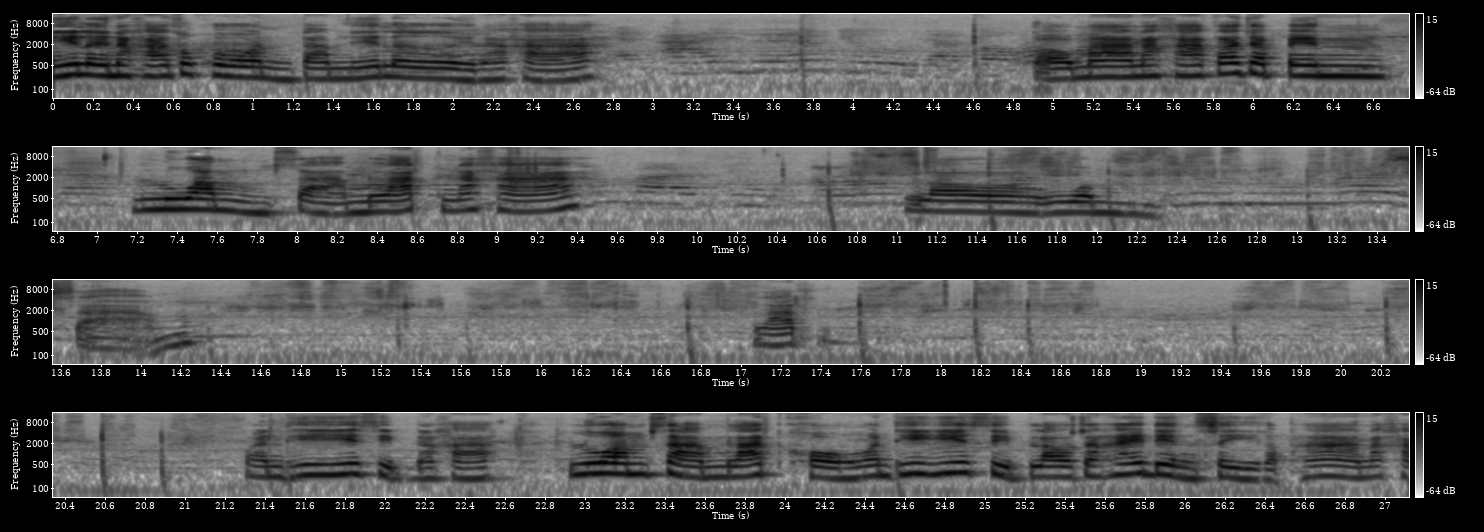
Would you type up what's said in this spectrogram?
นี้เลยนะคะทุกคนตามนี้เลยนะคะ ต่อมานะคะก็จะเป็นรวมสามลัดนะคะรอรวมสามลัด วันที่ยี่สิบนะคะ รวมสามลัดของวันที่ยี่สิบเราจะให้เด่นสี่กับห้านะค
